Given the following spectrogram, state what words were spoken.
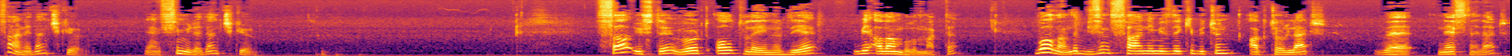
sahneden çıkıyorum. Yani simüleden çıkıyorum. Sağ üstte World Outliner diye bir alan bulunmakta. Bu alanda bizim sahnemizdeki bütün aktörler ve nesneler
